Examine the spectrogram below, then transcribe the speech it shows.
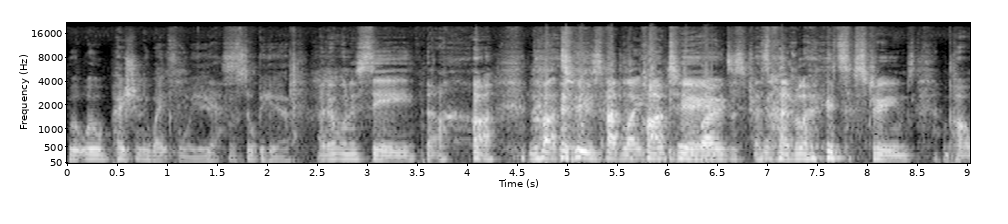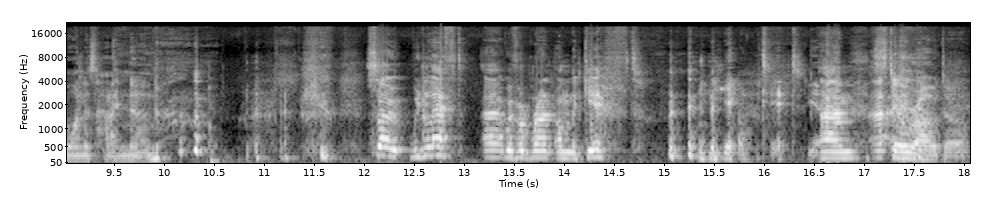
We'll, we'll patiently wait for you. Yes. We'll still be here. I don't want to see that Part two's had like part two loads of has had loads of streams and part one has had none. So we left uh, with a rant on the gift. yeah, we did. Yeah. Um, uh, Still rolled up.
